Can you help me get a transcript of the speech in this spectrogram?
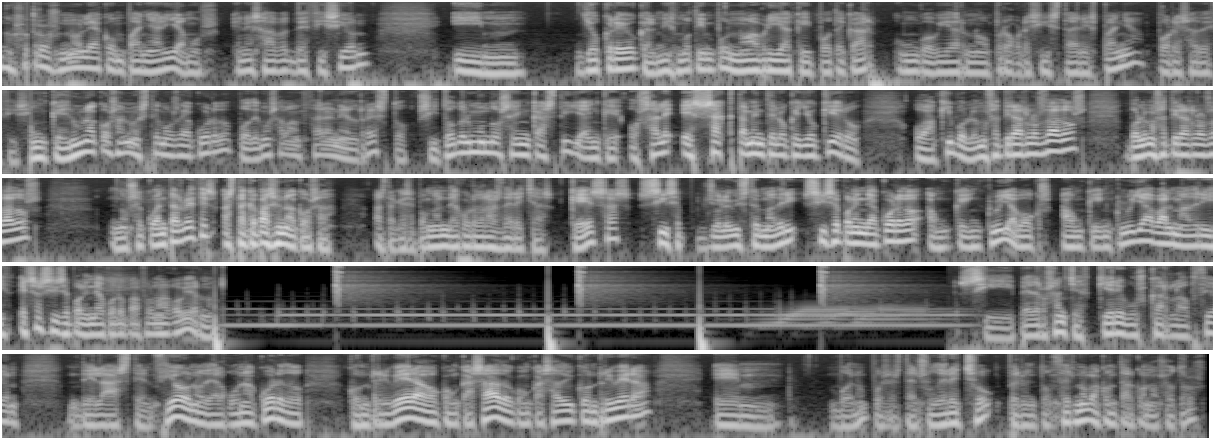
nosotros no le acompañaríamos en esa decisión y mm, yo creo que al mismo tiempo no habría que hipotecar un gobierno progresista en España por esa decisión. Aunque en una cosa no estemos de acuerdo, podemos avanzar en el resto. Si todo el mundo se encastilla en que o sale exactamente lo que yo quiero o aquí volvemos a tirar los dados, volvemos a tirar los dados no sé cuántas veces hasta que pase una cosa, hasta que se pongan de acuerdo las derechas. Que esas sí se, yo lo he visto en Madrid, sí se ponen de acuerdo, aunque incluya Vox, aunque incluya Val Madrid, esas sí se ponen de acuerdo para formar gobierno. Si Pedro Sánchez quiere buscar la opción de la abstención o de algún acuerdo con Rivera o con Casado, con Casado y con Rivera, em, bueno, pues está en su derecho, pero entonces no va a contar con nosotros.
